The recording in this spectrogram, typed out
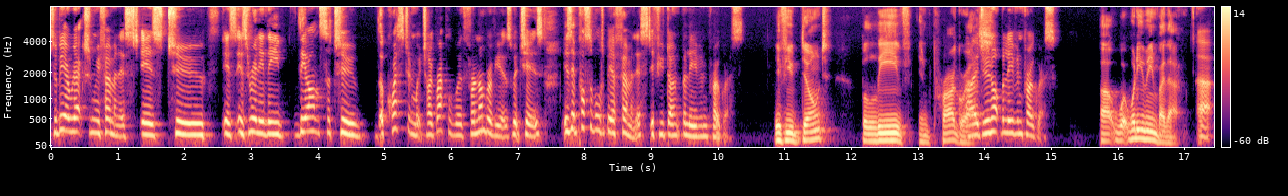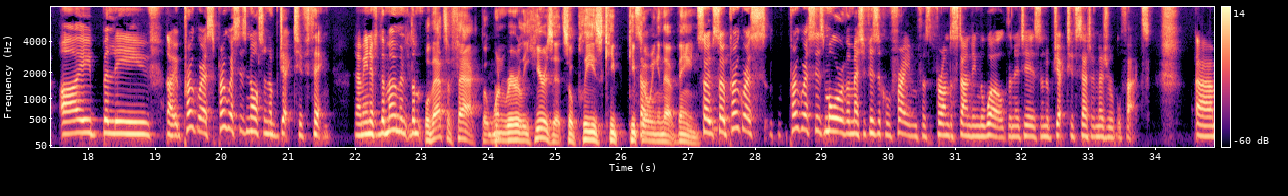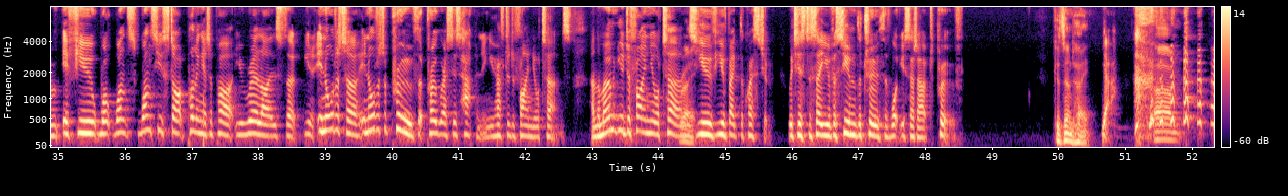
to be a reactionary feminist is to is is really the the answer to a question which I grappled with for a number of years, which is: Is it possible to be a feminist if you don't believe in progress? If you don't believe in progress, I do not believe in progress. Uh, what, what do you mean by that? Uh, I believe no progress. Progress is not an objective thing. I mean, if the moment the Well, that's a fact, but one rarely hears it. So please keep keep So- going in that vein. So, so progress progress is more of a metaphysical frame for, for understanding the world than it is an objective set of measurable facts. Um, if you once once you start pulling it apart, you realise that you know, in order to in order to prove that progress is happening, you have to define your terms. And the moment you define your terms, Right. you've you've begged the question, which is to say you've assumed the truth of what you set out to prove. Gesundheit. Yeah. Um,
